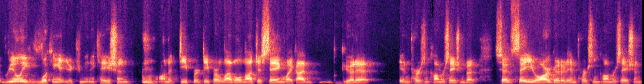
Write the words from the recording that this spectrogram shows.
really looking at your communication on a deeper deeper level not just saying like i'm good at in-person conversation but so say you are good at in-person conversation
